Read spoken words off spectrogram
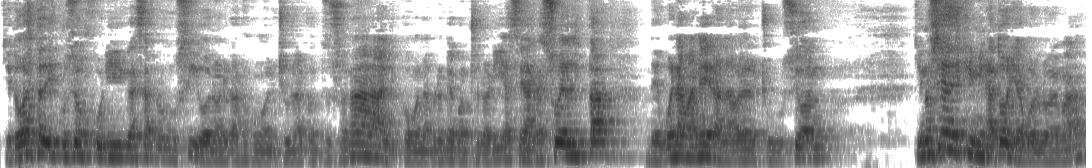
que toda esta discusión jurídica se ha producido en órganos como el Tribunal Constitucional, como la propia Contraloría, sea resuelta de buena manera a la hora de distribución, que no sea discriminatoria por lo demás,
